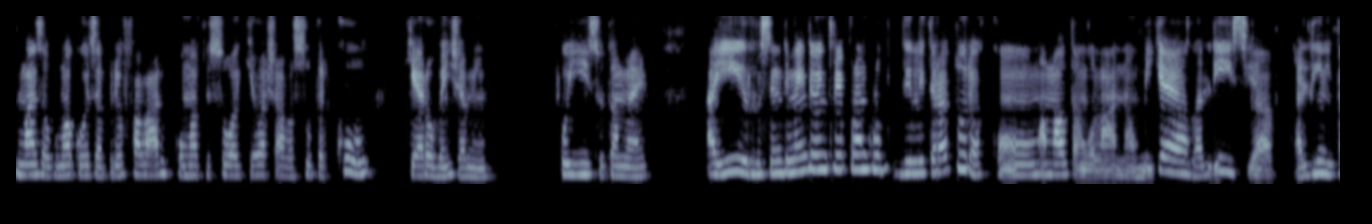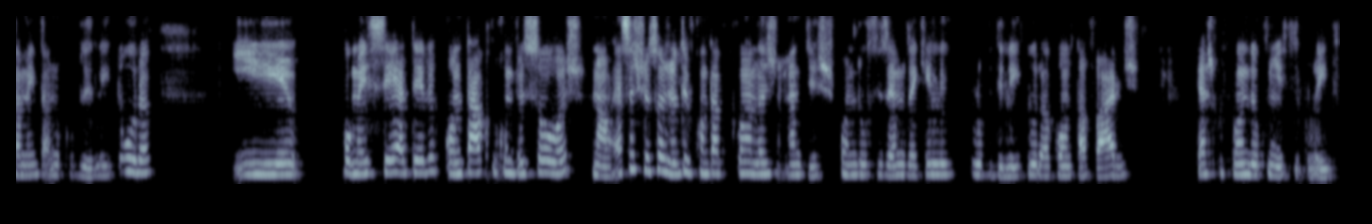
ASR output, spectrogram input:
mais alguma coisa para eu falar com uma pessoa que eu achava super cool, que era o Benjamin. Foi isso também. Aí, recentemente, eu entrei para um clube de literatura com a malta angolana, o Miguel, a Alicia, a Aline também está no clube de leitura. E comecei a ter contato com pessoas. Não, essas pessoas eu tive contato com elas antes, quando fizemos aquele clube de leitura com o Tavares, que acho que foi onde eu conheci o Cleide.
